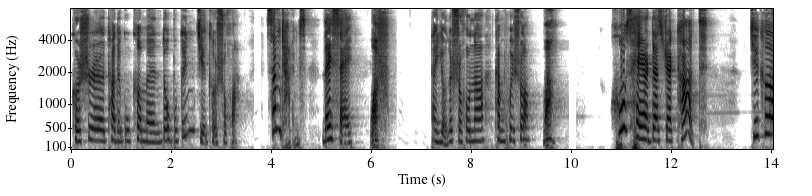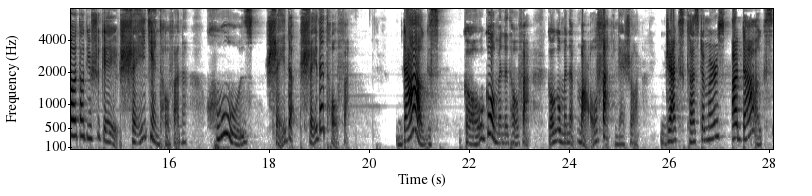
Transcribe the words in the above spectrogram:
可是他的顾客们都不跟杰克说话。Sometimes they say "woof"，但有的时候呢，他们会说汪。Whose hair does Jack cut？杰克到底是给谁剪头发呢？Whose 谁的谁的头发？Dogs 狗狗们的头发，狗狗们的毛发应该说。 Jack's customers are dogs.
